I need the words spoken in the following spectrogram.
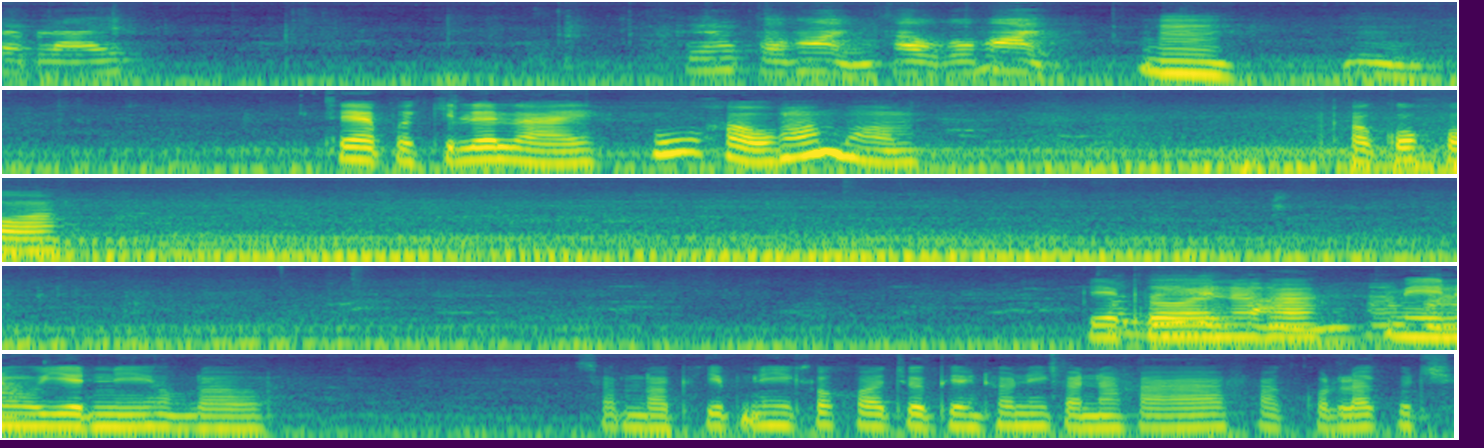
แซ่บไรเครื่องก็ห้อนข้าวก็ห้อน อืมอืมแซ่บก็กินหลายๆอู้เขาวหอมหอมๆเขาวก็คอเรียบร้อยนะคะ เมนูเย็นนี้ของเราสำหรับคลิปนี้ก็ขอจบเพียงเท่านี้ก่อนนะคะ ฝากกดไลค์ กดแช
